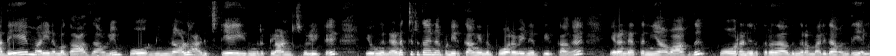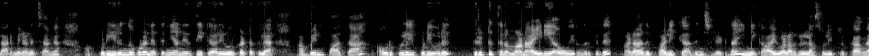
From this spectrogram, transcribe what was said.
அதே மாதிரி நம்ம காசாவிலையும் போர் நின்னாலும் அடிச்சுட்டே இருந்திருக்கலாம்னு சொல்லிட்டு இவங்க நினச்சிட்டு தான் என்ன பண்ணியிருக்காங்க இந்த போரவே நிறுத்தியிருக்காங்க. ஏன்னா நெத்தனியாவாகுது போரை நிறுத்துறதாவதுங்கிற மாதிரி தான் வந்து எல்லாருமே நினச்சாங்க. அப்படி இருந்தும் கூட நெத்தனியா நிறுத்திட்டாரு ஒரு கட்டத்தில். அப்படின்னு பார்த்தா அவருக்குள்ளே இப்படி ஒரு திருட்டுத்தனமான ஐடியாவும் இருந்திருக்குது. ஆனால் அது பழிக்காதுன்னு சொல்லிட்டு தான் இன்னைக்கு ஆய்வாளர்கள்லாம் சொல்லிட்டு இருக்காங்க.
